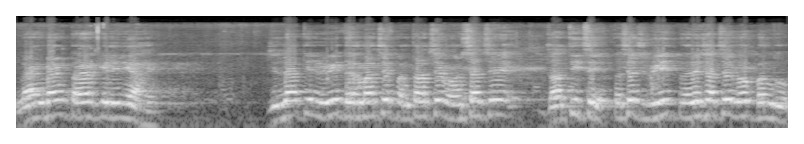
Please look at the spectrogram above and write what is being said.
लँड बँक तयार केलेली आहे. जिल्ह्यातील विविध धर्माचे पंथाचे वंशाचे जातीचे तसेच विविध प्रदेशाचे लोक बंधू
